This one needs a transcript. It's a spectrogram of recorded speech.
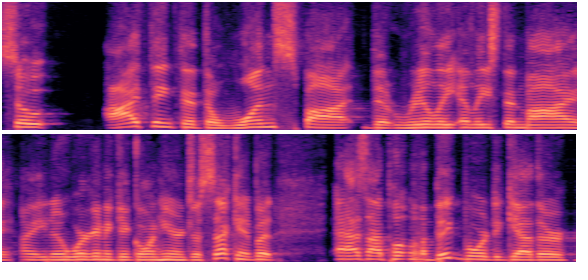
So I think that the one spot that really, at least in my, you know, we're going to get going here in just a second, but as I put my big board together,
